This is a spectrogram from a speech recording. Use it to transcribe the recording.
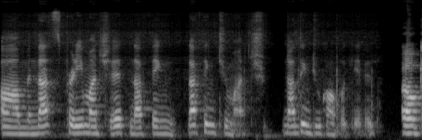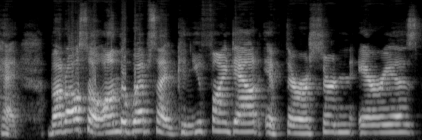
um, and that's pretty much it nothing nothing too much nothing too complicated okay but also on the website can you find out if there are certain areas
